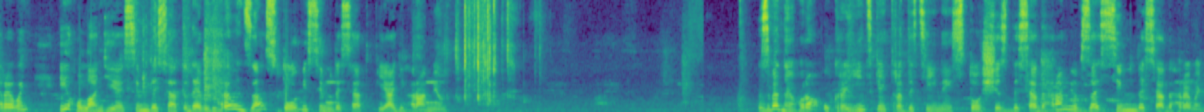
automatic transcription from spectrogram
гривень і Голландія 79 гривень за 185 грамів. З Венегора український традиційний 160 грамів за 70 гривень.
